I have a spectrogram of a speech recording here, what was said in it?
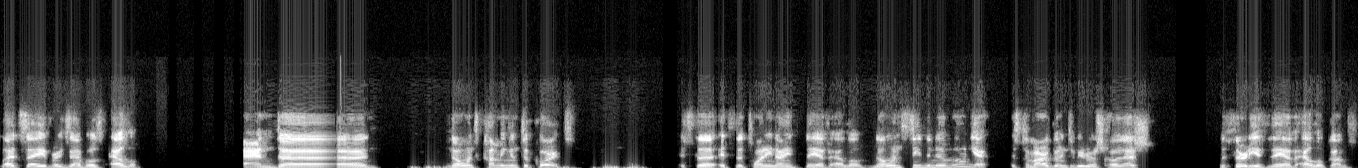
let's say, for example, it's Elul. And uh, no one's coming into court. It's the it's the 29th day of Elul. No one's seen the new moon yet. Is tomorrow going to be Rosh Chodesh? The 30th day of Elul comes.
